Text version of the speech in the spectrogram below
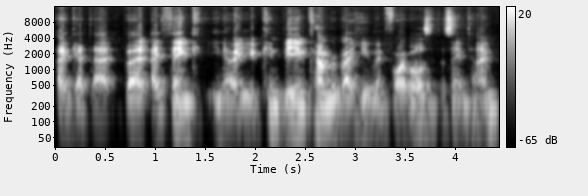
I get that. But I think, you know, you can be encumbered by human foibles at the same time.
